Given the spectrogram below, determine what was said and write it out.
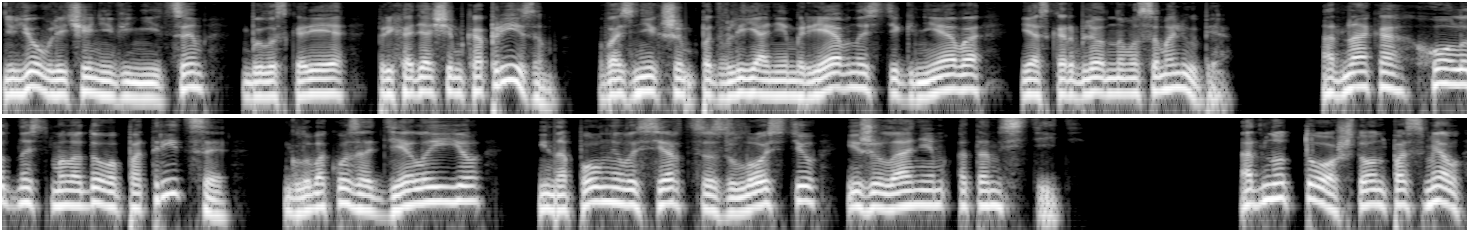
Ее увлечение Веницием было скорее приходящим капризом, возникшим под влиянием ревности, гнева и оскорбленного самолюбия. Однако холодность молодого Патриция глубоко задела ее и наполнила сердце злостью и желанием отомстить. Одно то, что он посмел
